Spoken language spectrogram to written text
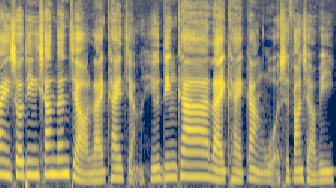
欢迎收听香灯脚来开讲，香灯脚来开杠，我是方小 V。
